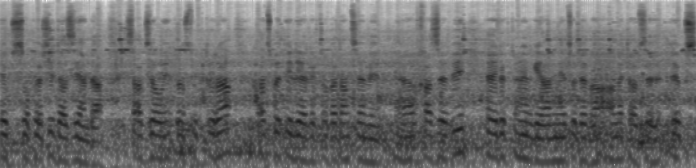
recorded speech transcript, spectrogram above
6 სოფელში დაზიანდა საგზაო ინფრასტრუქტურა, დაწყვეტილია ელექტროგადამცემი ხაზები და ელექტროენერგია არ მიეწოდება ამ ეტაპზე 6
